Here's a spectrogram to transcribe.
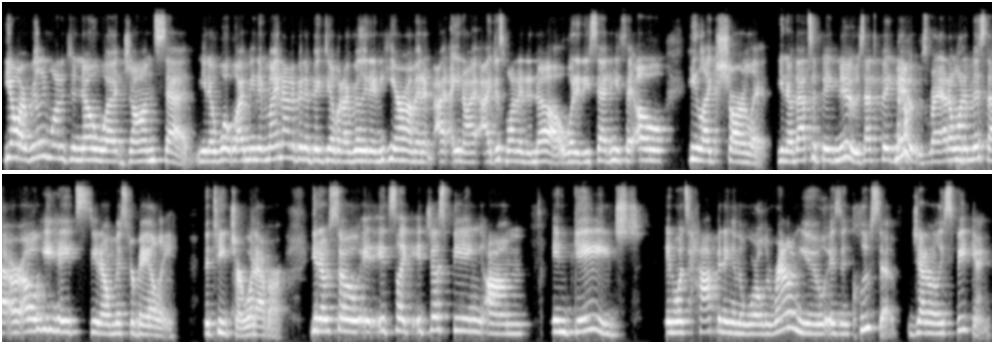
yo, I really wanted to know what John said. You know, what, I mean, it might not have been a big deal, but I really didn't hear him. And it, I, you know, I, I just wanted to know what did he said. And he said, oh, he likes Charlotte. You know, that's a big news. That's big news, right? I don't want to miss that. Or, oh, he hates, you know, Mr. Bailey, the teacher, whatever, you know, so it, it's like, it just being um, engaged in what's happening in the world around you is inclusive, generally speaking.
